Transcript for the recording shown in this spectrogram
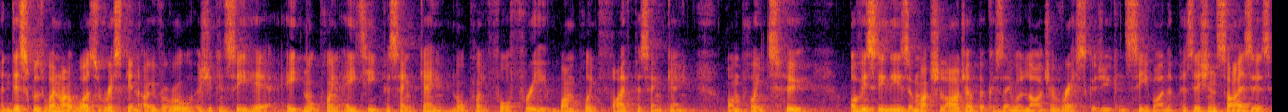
And this was when I was risking overall, as you can see here, 8, 0.80% gain, 0.43, 1.5% gain, 1.2. Obviously, these are much larger because they were larger risk, as you can see by the position sizes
